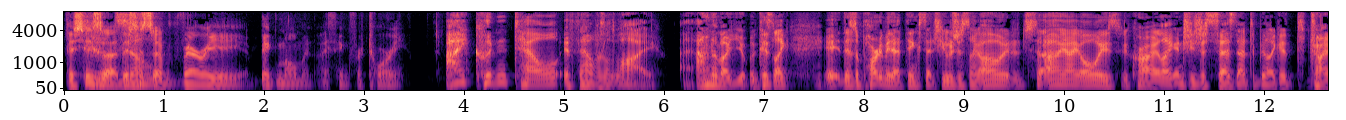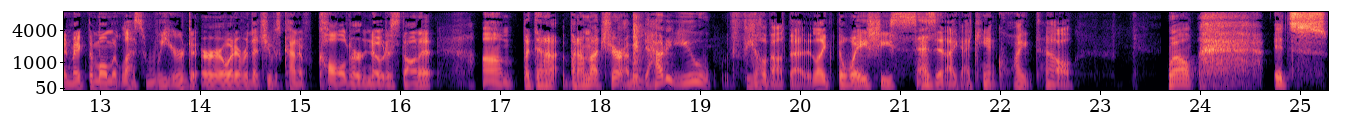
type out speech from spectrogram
This is a this so- is a very big moment, I think, for Tory. I couldn't tell if that was a lie. I don't know about you because like it, there's a part of me that thinks that she was just like oh I, I always cry like and she just says that to be like a, to try and make the moment less weird or whatever that she was kind of called or noticed on it. Um, but then I, but I'm not sure. I mean, how do you feel about that? Like the way she says it, I, I can't quite tell. Well, it's.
